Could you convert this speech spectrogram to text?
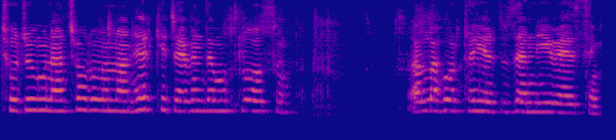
çocuğunla, çoluğunla herkes evinde mutlu olsun. Allah orta yer düzenliği versin.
